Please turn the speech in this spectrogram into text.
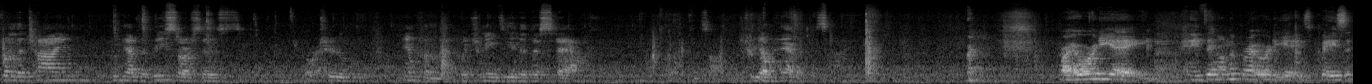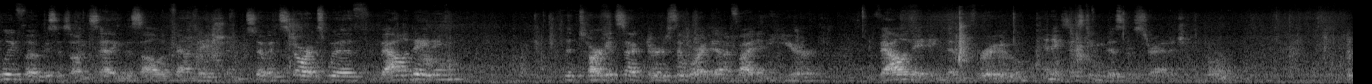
from the time we have the resources to implement, which means either the staff or the consultant, which we don't have at this time. Priority A, anything on the priority A's basically focuses on setting the solid foundation. So it starts with validating the target sectors that were identified in year, validating them through an existing business strategy. The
